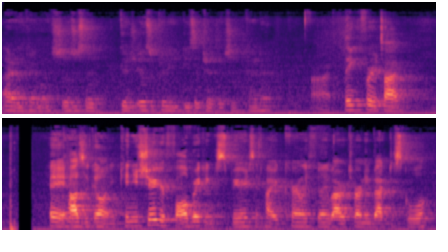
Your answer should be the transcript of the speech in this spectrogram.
I didn't care much. It was just a good. It was a pretty decent transition, kind of. Alright, thank you for your time. Hey, how's it going? Can you share your fall break experience and how you're currently feeling about returning back to school?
